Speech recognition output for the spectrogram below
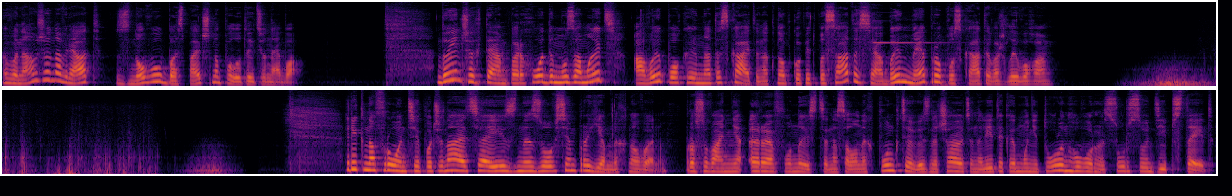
вона вже навряд знову безпечно полетить у небо. До інших тем переходимо за мить, а ви поки натискайте на кнопку підписатися, аби не пропускати важливого. Рік на фронті починається із не зовсім приємних новин. Просування РФ у низці населених пунктів відзначають аналітики моніторингового ресурсу Deep State.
